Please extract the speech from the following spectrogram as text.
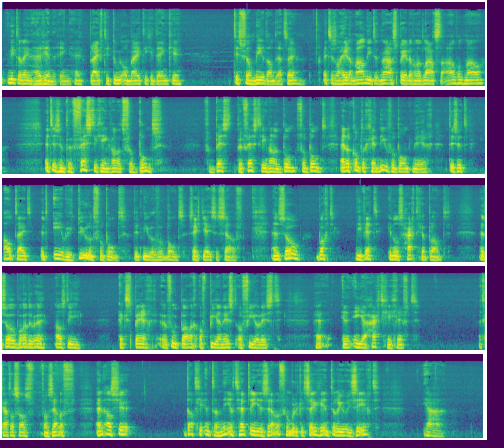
Niet alleen herinnering. Hè? Blijft dit doen om mij te gedenken. Het is veel meer dan dat. Hè? Het is al helemaal niet het naspelen van het laatste avondmaal. Het is een bevestiging van het verbond. Verbest, bevestiging van het bond, verbond. En er komt toch geen nieuw verbond meer. Het is het altijd het eeuwigdurend verbond, dit nieuwe verbond, zegt Jezus zelf. En zo wordt die wet in ons hart geplant. En zo worden we als die expert eh, voetballer of pianist of violist in, je hart gegrift. Het gaat als vanzelf. En als je dat geïnterneerd hebt in jezelf, hoe moet ik het zeggen, geïnterioriseerd, ja,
